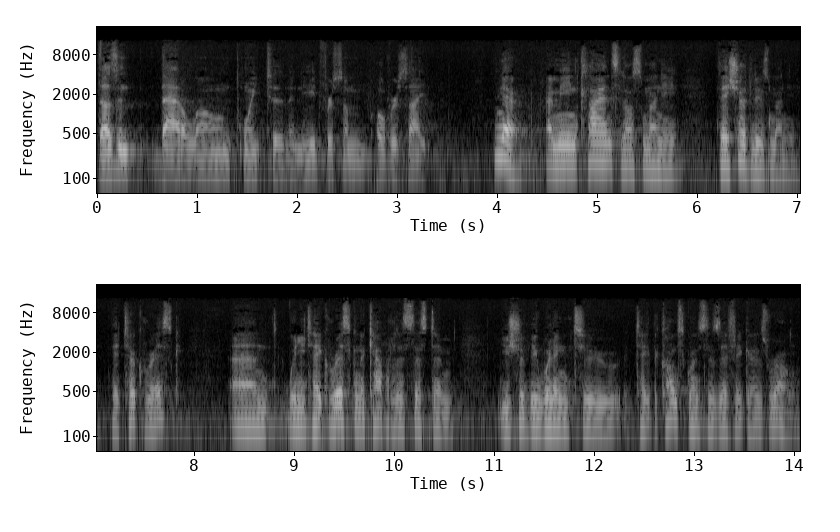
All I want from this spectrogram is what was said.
Doesn't that alone point to the need for some oversight? No. I mean, clients lost money. They should lose money. They took risk. And when you take risk in a capitalist system, you should be willing to take the consequences if it goes wrong.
